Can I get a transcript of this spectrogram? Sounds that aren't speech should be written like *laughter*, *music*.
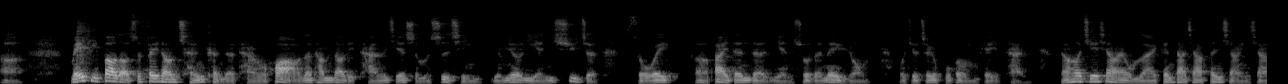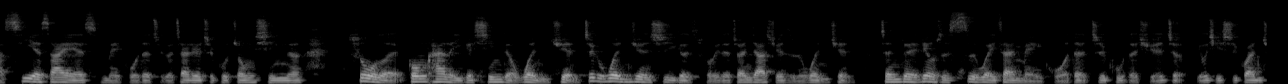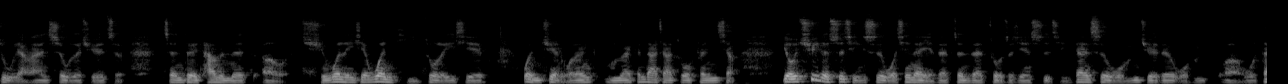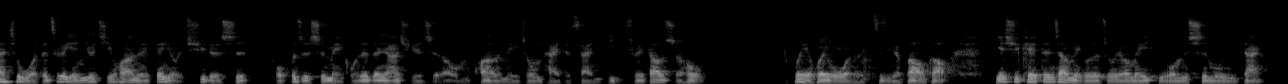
呃，媒体报道是非常诚恳的谈话。那他们到底谈了些什么事情？有没有延续着所谓呃拜登的演说的内容？我觉得这个部分我们可以谈。然后接下来我们来跟大家分享一下 CSIS 美国的这个战略智库中心呢，做了公开了一个新的问卷。这个问卷是一个所谓的专家学者的问卷。针对六十四位在美国的智库的学者，尤其是关注两岸事务的学者，针对他们的呃询问了一些问题，做了一些问卷，我来我们来跟大家做分享。有趣的事情是我现在也在正在做这件事情，但是我们觉得我们呃我，但是我的这个研究计划呢，更有趣的是，我不只是美国的专家学者，我们跨了美中台的三地，所以到时候我也会有我的自己的报告，也许可以登上美国的主流媒体，我们拭目以待。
